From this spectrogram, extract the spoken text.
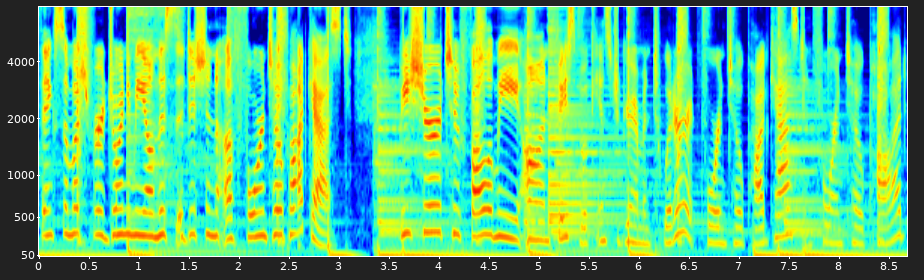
Thanks so much for joining me on this edition of Four in Tow Podcast. Be sure to follow me on Facebook, Instagram, and Twitter at Four in Tow Podcast and Four in Tow Pod.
